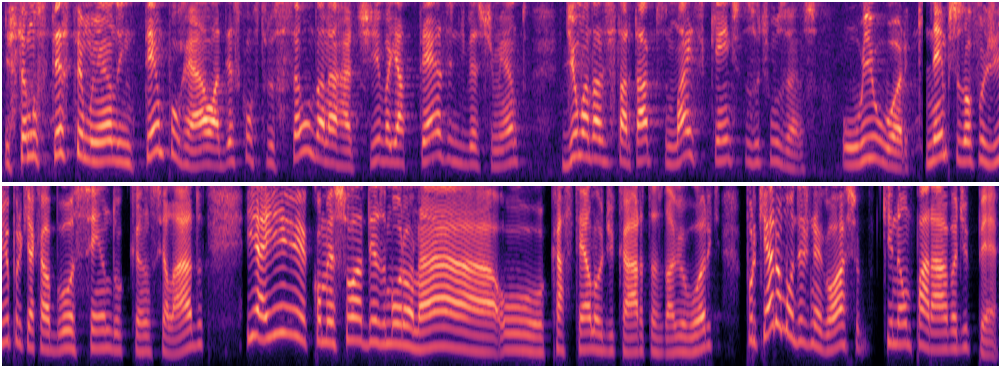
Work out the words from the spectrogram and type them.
Estamos testemunhando em tempo real a desconstrução da narrativa e a tese de investimento de uma das startups mais quentes dos últimos anos o WeWork. Nem precisou fugir porque acabou sendo cancelado. E aí começou a desmoronar o castelo de cartas da WeWork, porque era um modelo de negócio que não parava de pé.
